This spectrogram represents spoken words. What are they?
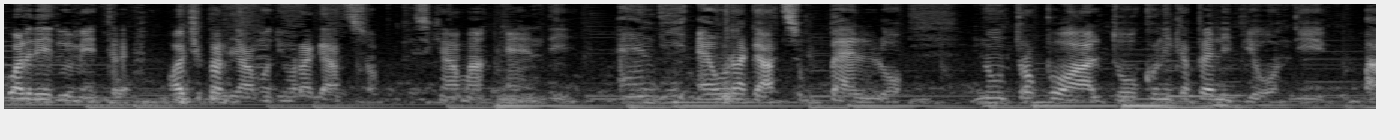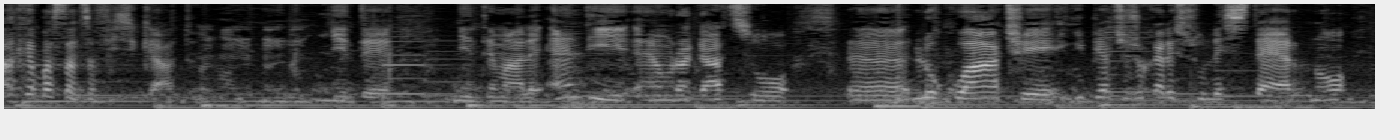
quale dei due mettere. Oggi parliamo di un ragazzo che si chiama Andy. Andy è un ragazzo bello, non troppo alto, con i capelli biondi, ma anche abbastanza fisicato, non, niente, niente, male. Andy è un ragazzo eh, loquace, gli piace giocare sull'esterno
